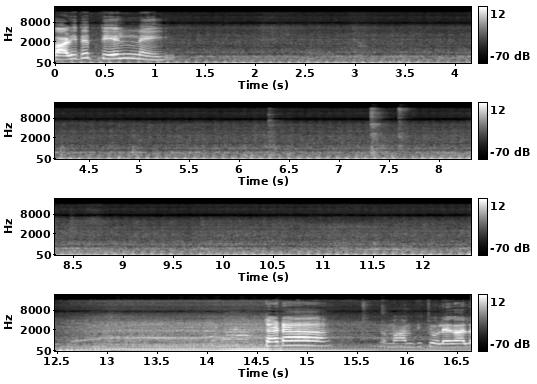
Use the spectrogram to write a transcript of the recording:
গাড়িতে তেল নেই। টাটা। তো মামটি চলে গেল।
